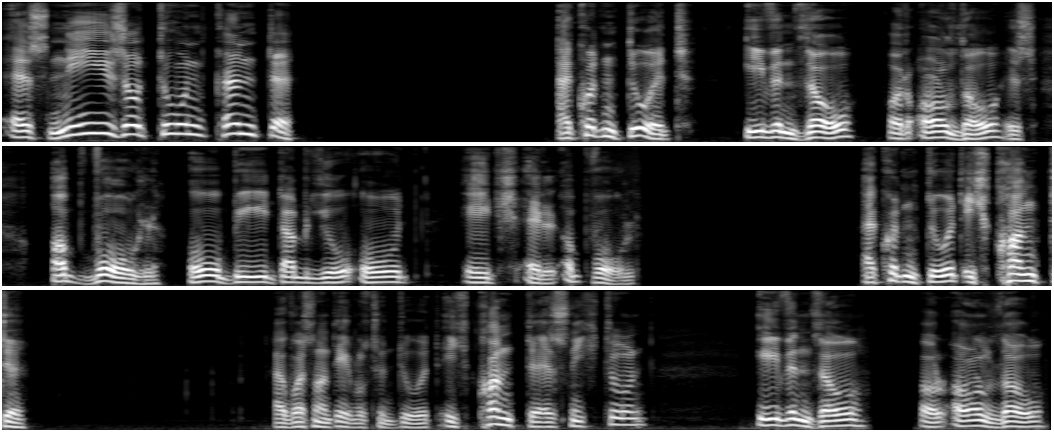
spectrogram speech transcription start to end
es nie so tun könnte. I couldn't do it, even though, or although, is obwohl, O-B-W-O-H-L, obwohl. I couldn't do it, ich konnte. I was not able to do it. Ich konnte es nicht tun, even though, or although,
